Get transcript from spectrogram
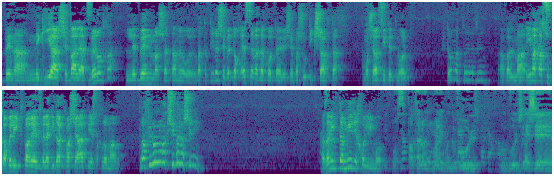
בין הנגיעה שבאה לעצבן אותך לבין מה שאתה מעורר. ואתה תראה שבתוך עשר הדקות האלה שפשוט הקשבת, כמו שעשית אתמול, פתאום אתה... זה... אבל מה, אם את עסוקה בלהתפרץ ולהגיד רק מה שאת יש לך לומר, את לא אפילו לא מקשיבה לשני. אז אני תמיד יכול ללמוד. כמו סיפרת לו אתמול עם הגבול, הגבול שיש אה,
